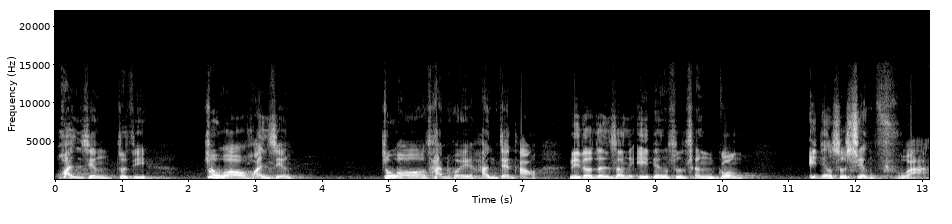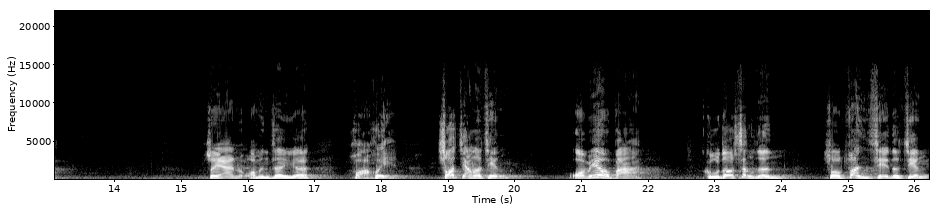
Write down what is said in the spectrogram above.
唤醒自己，自我反省，自我忏悔和检讨，你的人生一定是成功，一定是幸福啊！虽然我们这一个法会所讲的经，我没有把。古德圣人所撰写的经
